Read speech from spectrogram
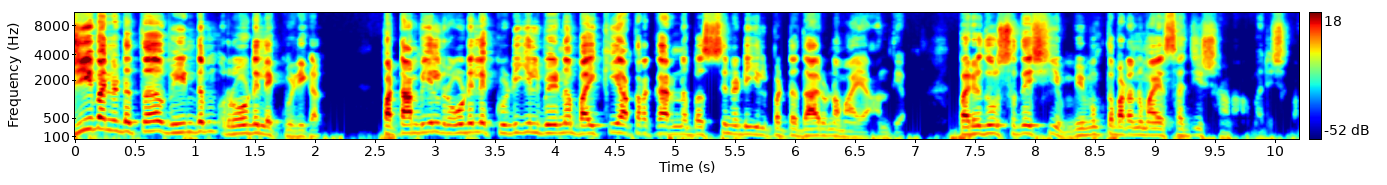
ജീവനെടുത്ത് വീണ്ടും റോഡിലെ കുഴികൾ. പട്ടാമ്പിയിൽ റോഡിലെ കുഴിയിൽ വീണ് ബൈക്ക് യാത്രക്കാരന് ബസ്സിനടിയിൽപ്പെട്ട് ദാരുണമായ അന്ത്യം. പരുതൂർ സ്വദേശിയും വിമുക്ത ഭടനുമായ സജീഷാണ് മരിച്ചത്.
